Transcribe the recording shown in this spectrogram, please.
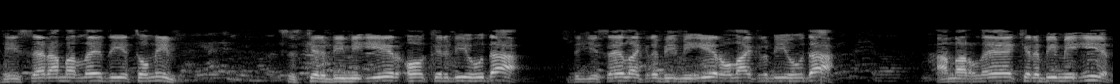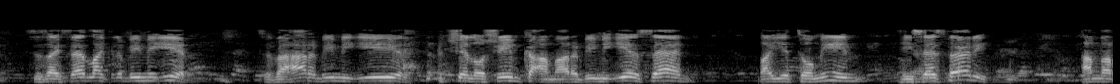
He said, Amar le the Yetomim. Says, Kirbi Meir or Kirbi Yehuda? Did you say like Rabbi Meir or like Rabbi Yehuda? Amar le Kirbi Meir. Says, I said like Rabbi Meir. Says, Rabbi Meir Sheloshim Ka'amar. Rabbi Meir said, by Yetomim, he says 30. Amar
